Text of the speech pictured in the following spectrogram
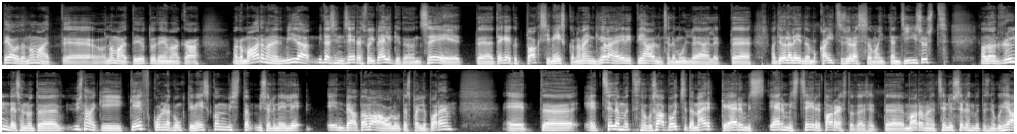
teod on omaette, on omaette jututeema, aga aga ma arvan, et mida, mida siin seerias võib jälgida, on see, et äh, tegelikult Paxi meeskonnamäng ei ole eriti hea olnud selle mulje ajal, et äh, nad ei ole leidnud oma kaitses üles oma intensiivsust, nad on ründes olnud äh, üsnagi kehv kolme punkti meeskond, mis, mis oli neil NBA tavaoludes palju parem et, et selles mõttes nagu saab otsida märke järgmist, järgmist seeriat arvestades, et äh, ma arvan, et see on just selles mõttes nagu hea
